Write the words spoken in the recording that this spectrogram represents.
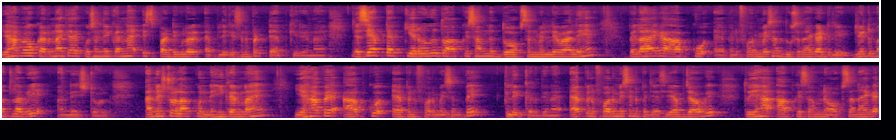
यहाँ पे वो करना क्या है, कुछ नहीं करना है, इस पर्टिकुलर एप्लीकेशन पर टैप किए रहना है। जैसे आप टैप किए रहोगे तो आपके सामने दो ऑप्शन मिलने वाले हैं। पहला आएगा आपको ऐप इन्फॉर्मेशन दूसरा आएगा डिलीट डिलीट मतलब ये अनइंस्टॉल अनइंस्टॉल आपको नहीं करना है, यहाँ पे आपको ऐप इन्फॉर्मेशन पे क्लिक कर देना है। ऐप इन्फॉर्मेशन पे जैसे आप जाओगे तो यहाँ आपके सामने ऑप्शन आएगा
